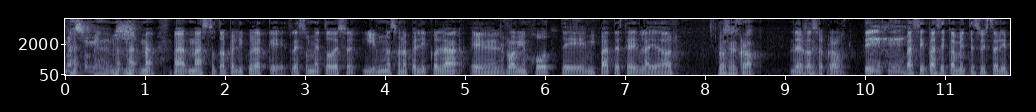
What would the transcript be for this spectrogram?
Más o menos. Otra película que resume todo eso y en una sola película, el Robin Hood de mi pata este de gladiador. Russell Crowe. De Russell Crowe. Sí, básicamente su historia es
